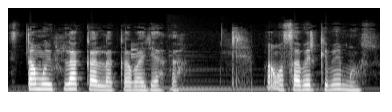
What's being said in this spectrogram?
está muy flaca la caballada. Vamos a ver qué vemos.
